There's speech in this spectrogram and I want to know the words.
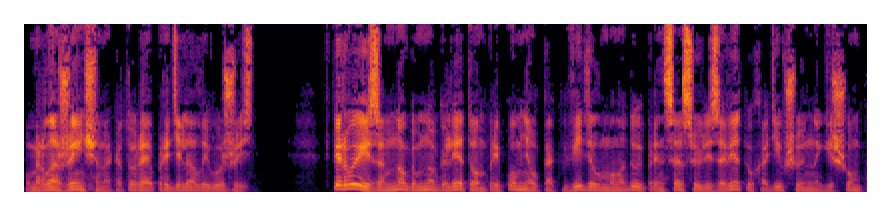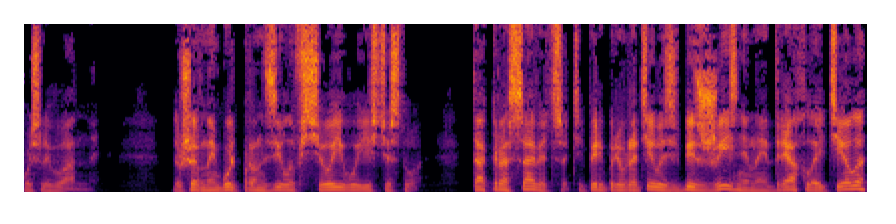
Умерла женщина, которая определяла его жизнь. Впервые за много-много лет он припомнил, как видел молодую принцессу Елизавету, ходившую нагишом после ванны. Душевная боль пронзила все его естество. Та красавица теперь превратилась в безжизненное, дряхлое тело,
